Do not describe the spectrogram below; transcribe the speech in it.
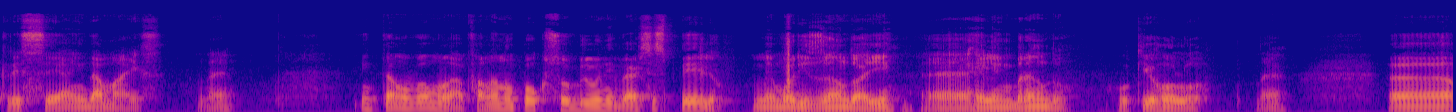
crescer ainda mais, né? Então vamos lá, falando um pouco sobre o universo espelho, memorizando aí, é, relembrando o que rolou, né? Uh,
